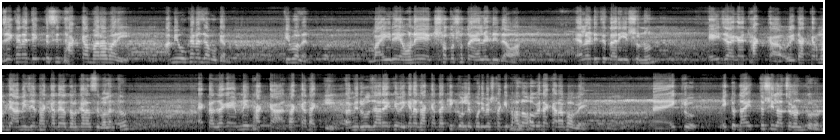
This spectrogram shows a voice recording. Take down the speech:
যেখানে দেখতেছি ধাক্কা মারামারি। আমি ওখানে যাব কেন? কি বলেন? বাইরে অনেক শত শত এলইডি দেওয়া। এলইডিতে দাঁড়িয়ে শুনুন। এই জায়গায় ধাক্কা, ওই ধাক্কার মধ্যে আমি যে ধাক্কা দেওয়া দরকার আছে বলেন তো? একটা জায়গায় এমনি ধাক্কা ধাক্কা ধাক্কি। আমি রোজা রেখে ওইখানে ধাক্কা ধাক্কি করলে পরিবেশটা কি ভালো হবে না খারাপ হবে? হ্যাঁ একটু একটু দায়িত্বশীল আচরণ করুন।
